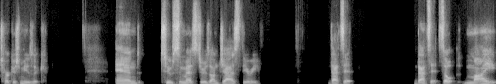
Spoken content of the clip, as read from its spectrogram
Turkish music and two semesters on jazz theory. That's it. That's it. So my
